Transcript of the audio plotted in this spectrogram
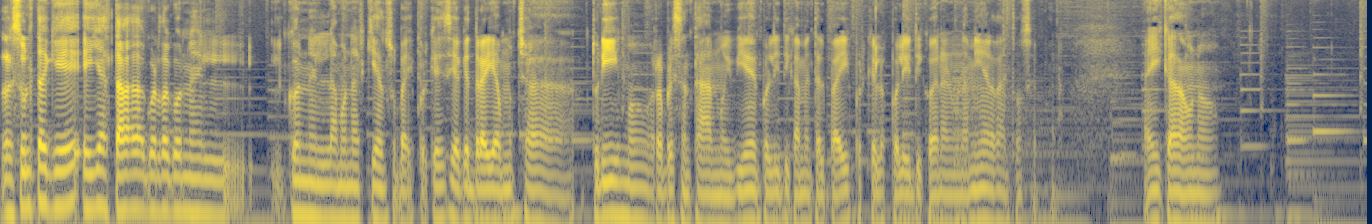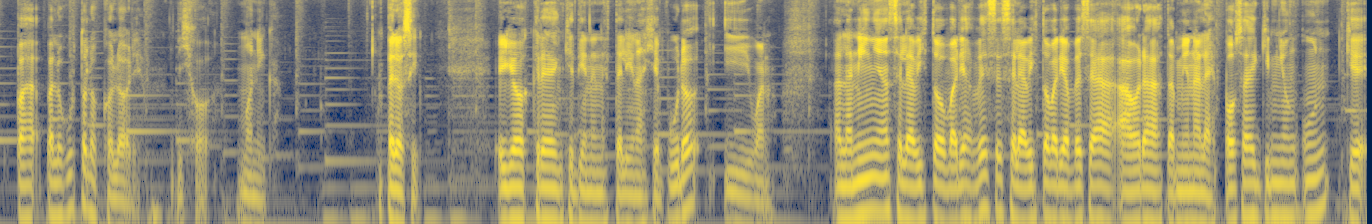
resulta que ella estaba de acuerdo con, el, con la monarquía en su país, porque decía que traía mucho turismo, representaban muy bien políticamente al país, porque los políticos eran una mierda, entonces, bueno, ahí cada uno... Para los gustos los colores, dijo Mónica. Pero sí, ellos creen que tienen este linaje puro y bueno, a la niña se le ha visto varias veces, se le ha visto varias veces ahora también a la esposa de Kim Jong-un, que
